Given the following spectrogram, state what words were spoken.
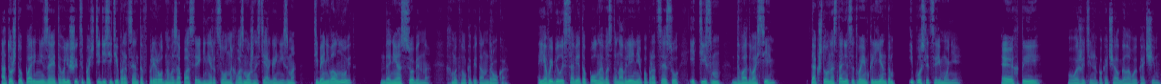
А то, что парень из-за этого лишится почти 10% природного запаса регенерационных возможностей организма, тебя не волнует? Да не особенно, — хмыкнул капитан Дрока. Я выбил из совета полное восстановление по процессу ЭТИСМ-227, так что он останется твоим клиентом и после церемонии. «Эх ты!» — уважительно покачал головой Качим.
